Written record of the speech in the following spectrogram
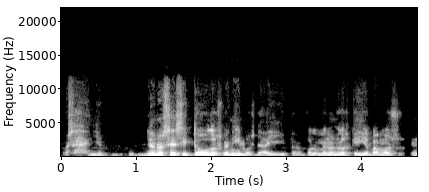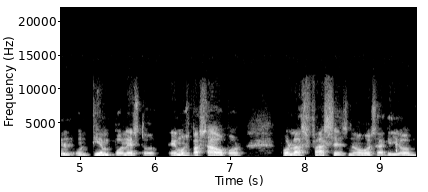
o sea, yo, yo, no sé si todos venimos de ahí, pero por lo menos los que llevamos un, un tiempo en esto, hemos pasado por, por las fases, ¿no? O sea, que yo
